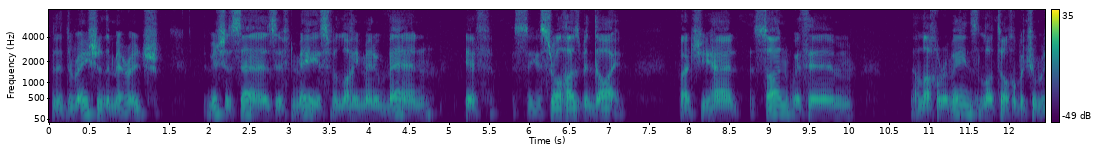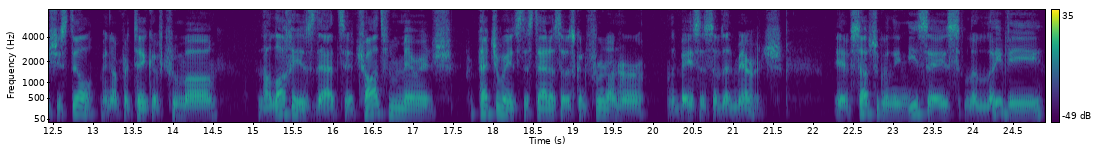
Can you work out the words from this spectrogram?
for the duration of the marriage. The Mishnah says if meis v'lohi menu ben, if the Yisrael husband died, but she had a son with him, the halacha remains tochal betruma. She still may not partake of truma. The halacha is that a child from marriage perpetuates the status that was conferred on her on the basis of that marriage. If subsequently Nises Levi,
